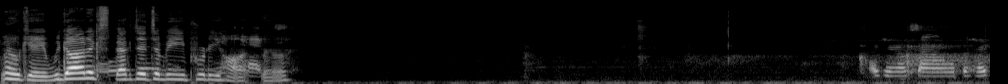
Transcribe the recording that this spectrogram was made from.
Okay, we gotta expect it to be pretty hot though. I don't know sound what the heck.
